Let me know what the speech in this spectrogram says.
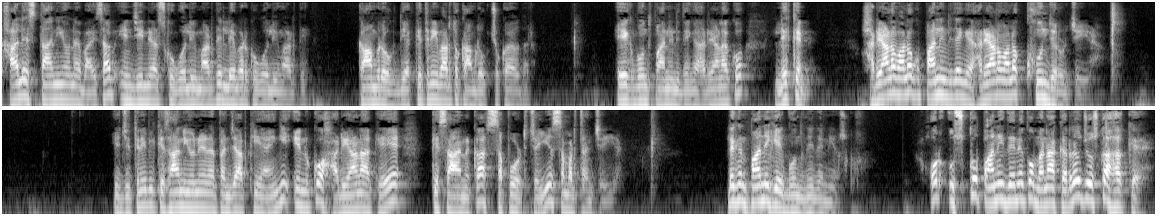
खालिस्तानियों ने भाई साहब इंजीनियर्स को गोली मार दी, लेबर को गोली मार दी। काम रोक दिया। कितनी बार तो काम रोक चुका है उधर। एक बूंद पानी नहीं देंगे हरियाणा को, लेकिन हरियाणा वालों को पानी नहीं देंगे। हरियाणा वालों को खून ज़रूर चाहिए। ये जितनी भी किसान यूनियन है, पंजाब की आएँगी, इनको हरियाणा के किसान का सपोर्ट चाहिए, समर्थन चाहिए। लेकिन पानी की एक बूंद नहीं देनी उसको। और उसको पानी देने को मना कर रहे हो जो उसका हक है।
